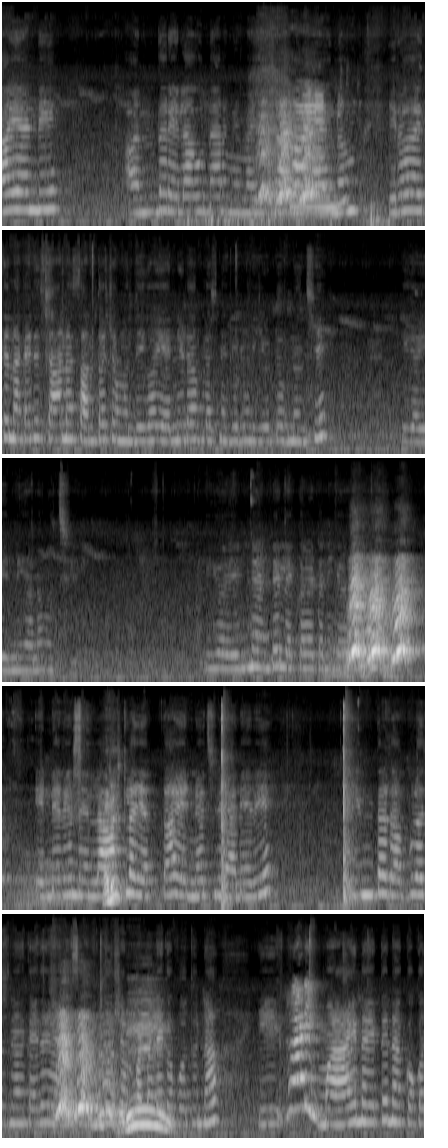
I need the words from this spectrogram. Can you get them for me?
హాయ్ అండి. అందరు ఎలా ఉన్నారు? మేమైతే ఈరోజు అయితే నాకైతే చాలా సంతోషం ఉంది. ఇగో ఎన్ని డబ్బులు వచ్చినాయి చూడండి యూట్యూబ్ నుంచి. ఇక ఎన్ని గానం వచ్చాయి ఇక ఎన్ని అంటే లెక్క పెట్టడానికి ఎన్ని నేను లాస్ట్లో చెప్తా ఎన్ని వచ్చినాయి అనేది. ఇంత డబ్బులు వచ్చినాకైతే సంతోషం పడలేకపోతున్నా ఈ మా ఆయన అయితే నాకు ఒక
